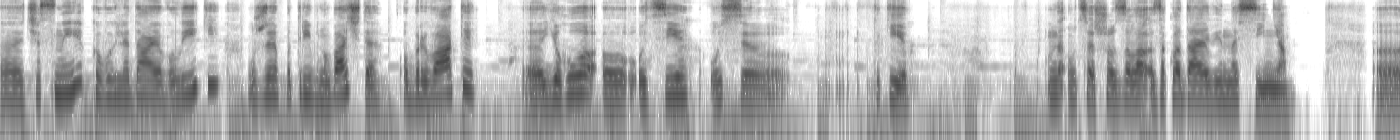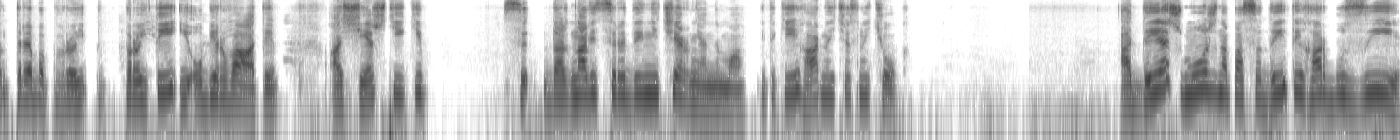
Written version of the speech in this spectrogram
е, часник виглядає великий, уже потрібно, бачите, обривати е, його е, оці ось е, такі оце, що закладає він насіння. Треба пройти і обірвати. А ще ж тільки навіть середині червня нема. І такий гарний часничок. А де ж можна посадити гарбузи?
